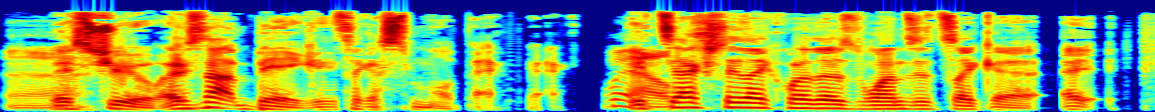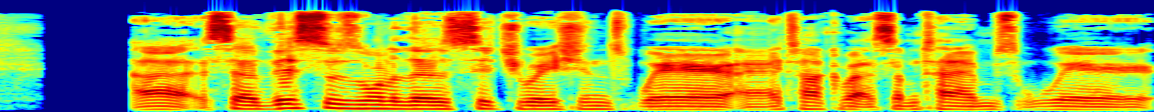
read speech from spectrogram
Uh, it's true. It's not big. It's like a small backpack. Well, it's actually like one of those ones. It's like a, a uh, so this was one of those situations where I talk about sometimes where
